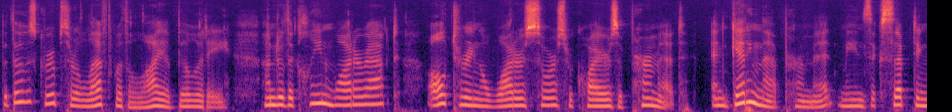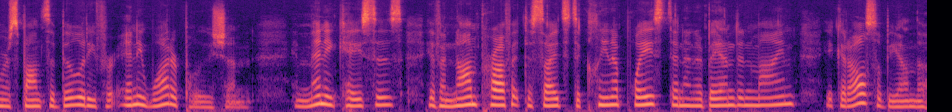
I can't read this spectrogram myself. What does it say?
But those groups are left with a liability. Under the Clean Water Act, altering a water source requires a permit. And getting that permit means accepting responsibility for any water pollution. In many cases, if a nonprofit decides to clean up waste in an abandoned mine, it could also be on the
